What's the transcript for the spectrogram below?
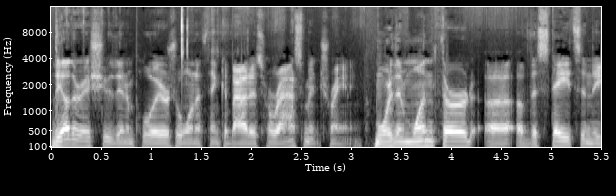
The other issue that employers will want to think about is harassment training. More than one third uh, of the states in the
